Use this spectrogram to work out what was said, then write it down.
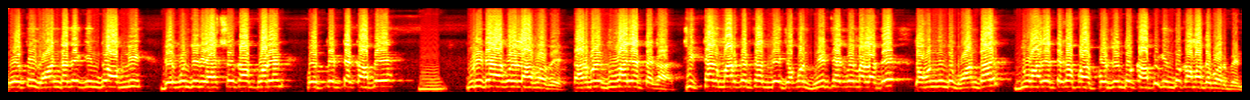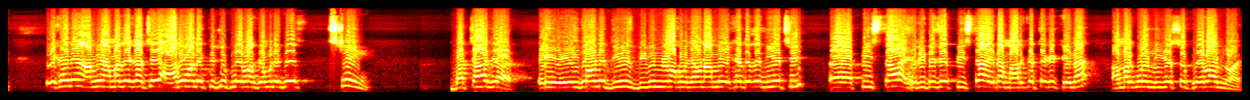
প্রতি ঘন্টাতে কিন্তু আপনি দেখুন যদি একশো কাপ করেন, প্রত্যেকটা কাপে কুড়ি টাকা করে লাভ হবে। তার মানে দু হাজার টাকা। ঠিকঠাক মার্কেট থাকবে যখন ভিড় থাকবে মেলাতে, তখন কিন্তু ঘন্টায় দু হাজার টাকা পর্যন্ত কাপে কিন্তু কামাতে পারবেন। এখানে আমি আমাদের কাছে আরও অনেক কিছু ফ্লেভার যেমন স্ট্রিং বা চার্জার এই এই ধরনের জিনিস বিভিন্ন রকম, যেমন আমি এখানটাতে নিয়েছি পিস্তা হেরিটেজের পিস্তা এটা মার্কেট থেকে কেনা, আমার কোনো নিজস্ব ফ্লেভার নয়।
